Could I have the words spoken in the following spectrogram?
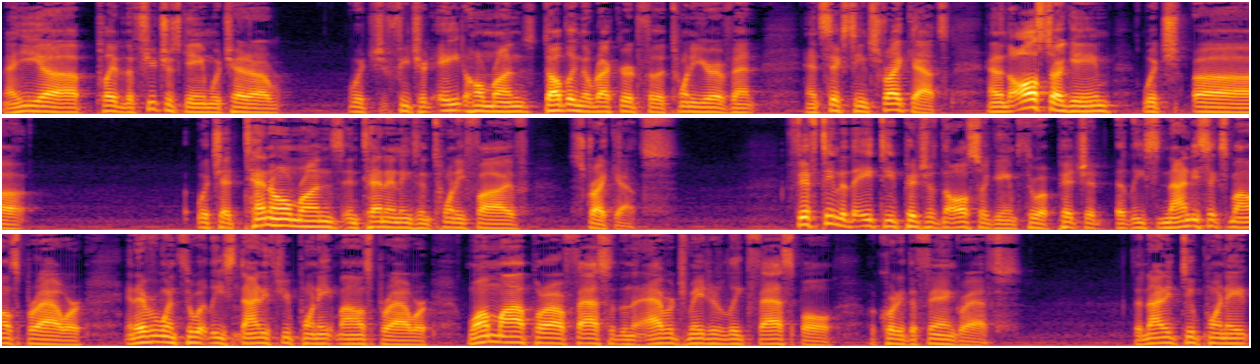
Now he uh, played in the futures game, which had a which featured eight home runs, doubling the record for the 20 year event, and 16 strikeouts. And in the All Star game, which uh, which had 10 home runs in 10 innings and 25 strikeouts. 15 of the 18 pitchers in the All Star game threw a pitch at at least 96 miles per hour, and everyone threw at least 93.8 miles per hour, one mile per hour faster than the average major league fastball, according to Fangraphs. The 92.8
